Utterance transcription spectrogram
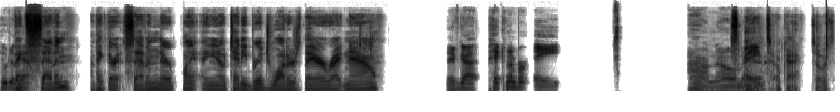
who do I they think have? seven. I think they're at seven. They're playing. You know, Teddy Bridgewater's there right now. They've got pick number eight. I don't know, man. eight. Okay, so it's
